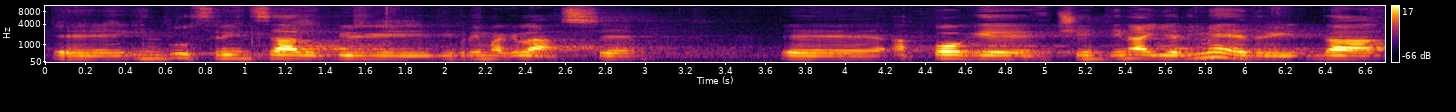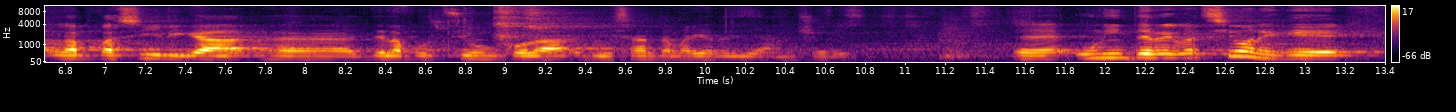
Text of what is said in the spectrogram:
eh, industrie insalubri di prima classe eh, a poche centinaia di metri dalla Basilica eh, della Porziuncola di Santa Maria degli Angeli. Eh, Un'interrogazione che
